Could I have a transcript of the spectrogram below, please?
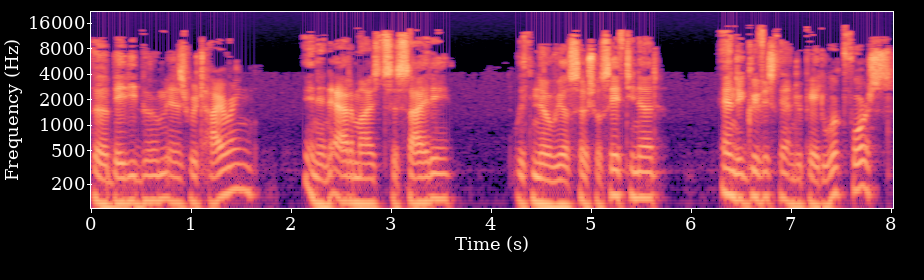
The baby boom is retiring in an atomized society with no real social safety net and a grievously underpaid workforce,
